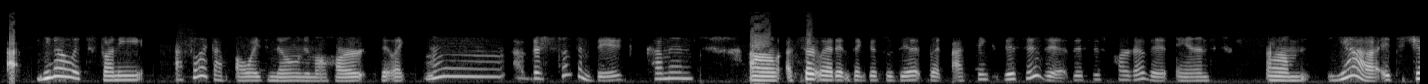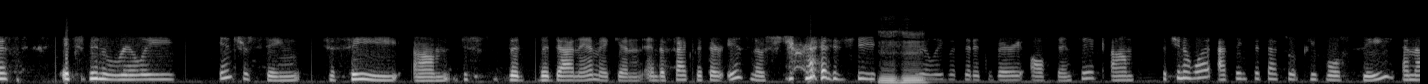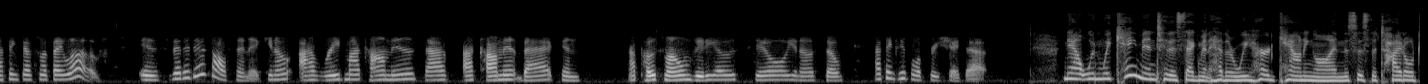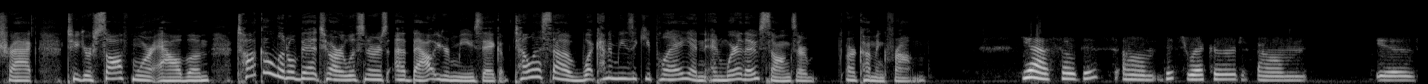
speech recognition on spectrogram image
I, you know, it's funny. I feel like I've always known in my heart that, like, mm, there's something big coming. Um, certainly, I didn't think this was it, but I think this is it. This is part of it, and um, yeah, it's just it's been really interesting to see um, just the the dynamic and and the fact that there is no strategy Mhm. really, but that it's very authentic. Um, but you know what? I think that that's what people see, and I think that's what they love is that it is authentic. You know, I read my comments, I I comment back, and I post my own videos still. You know, so I think people appreciate that. Now, when we came into the segment, Heather, we heard Counting On. This is the title track to your sophomore album. Talk a little bit to our listeners about your music. Tell us uh, what kind of music you play and, and where those songs are, are coming from. Yeah, so this um, this record um, is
